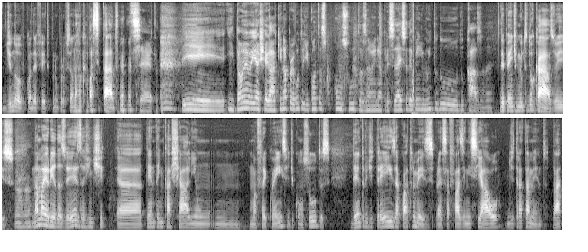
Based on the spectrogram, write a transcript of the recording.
de novo, quando é feito por um profissional capacitado. Certo. E então eu ia chegar aqui na pergunta de quantas consultas eu ia precisar. Isso depende muito do, do caso, né? Depende muito do caso, isso. Uhum. Na maioria das vezes, a gente uh, tenta encaixar ali um, um, uma frequência de consultas dentro de três a quatro meses para essa fase inicial de tratamento, tá?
